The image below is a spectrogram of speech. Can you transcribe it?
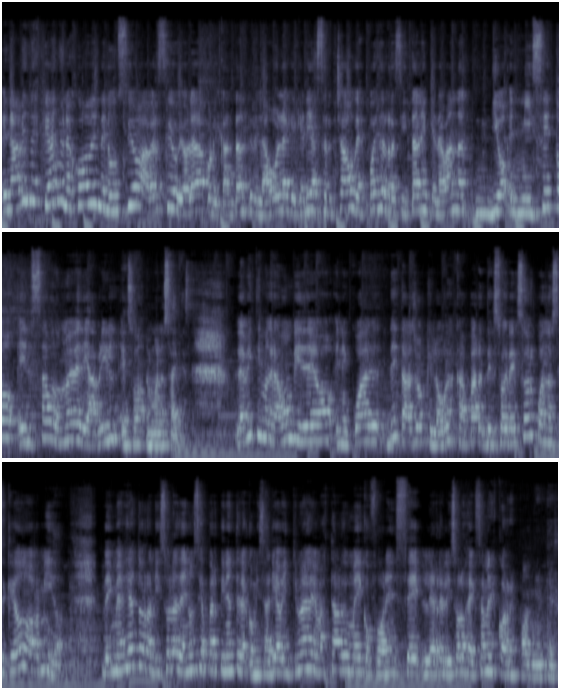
En abril de este año, una joven denunció haber sido violada por el cantante de La Ola que quería hacer chau después del recital en que la banda dio en Niceto el sábado 9 de abril, eso en Buenos Aires. La víctima grabó un video en el cual detalló que logró escapar de su agresor cuando se quedó dormido. De inmediato realizó la denuncia pertinente a la comisaría 29 y más tarde un médico forense le realizó los exámenes correspondientes.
